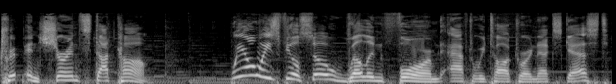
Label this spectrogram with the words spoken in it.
tripinsurance.com. We always feel so well informed after we talk to our next guest,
